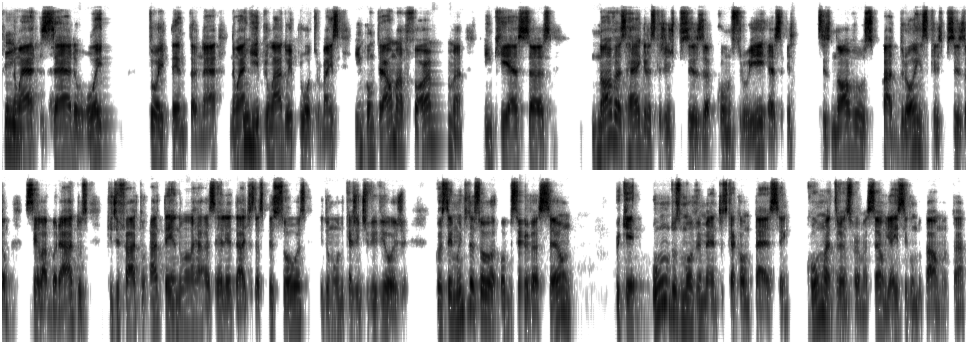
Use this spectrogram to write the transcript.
Sim. não é 0, 8, 80, né? Não é uhum. ir para um lado ou ir para o outro, mas encontrar uma forma em que essas novas regras que a gente precisa construir, esses novos padrões que eles precisam ser elaborados, que de fato atendam às realidades das pessoas e do mundo que a gente vive hoje. Gostei muito da sua observação, porque um dos movimentos que acontecem com a transformação, e aí segundo Bauman, tá?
